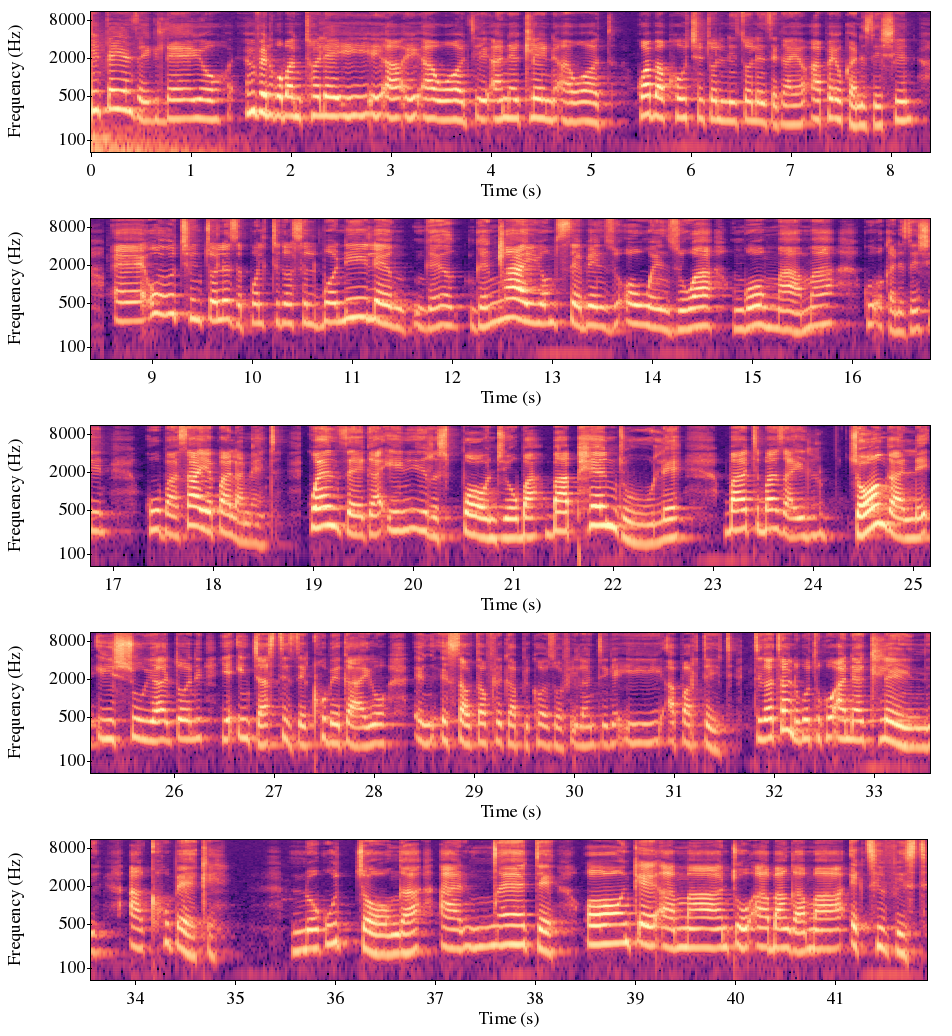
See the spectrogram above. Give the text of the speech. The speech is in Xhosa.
into eyenzekileyo emveni koba ndithole i-award i-aneclan award kwabakho utshintsho olunintsi olenzekayo apha eorganization eh utshintsho lezepolitical silibonile ngenxa yomsebenzi owenziwa ngoomama kwiorganization kuba saye epalamente Kwenzeka i-respond yokuba baphendule bathi bazayijonga le issue yantoni ye-injustice eqhubekayo eSouth Africa because of ilaa nto ke i-apartheid. Ndingathanda ukuthi ku-Anna Klein aqhubeke nokujonga ancede onke abantu abangama-activist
